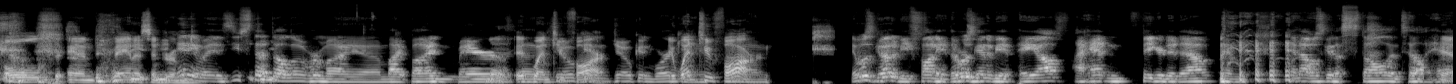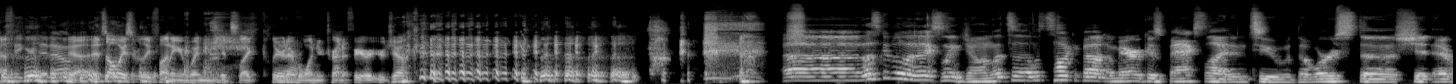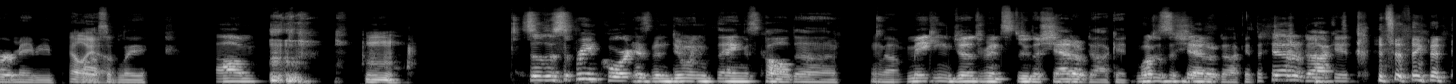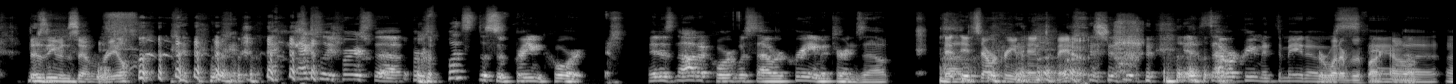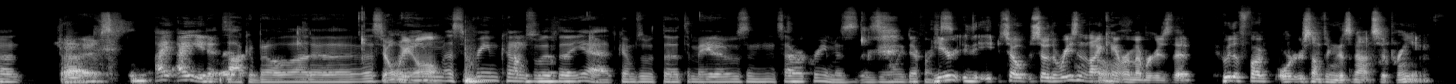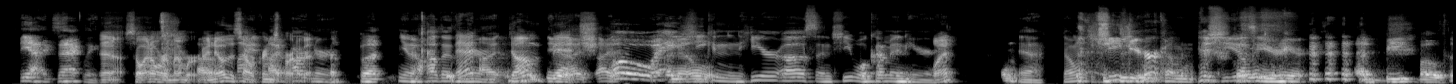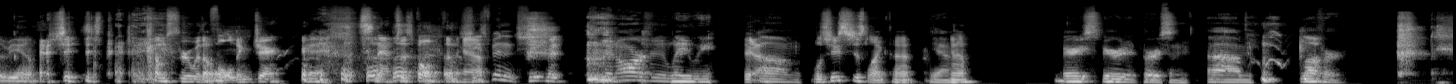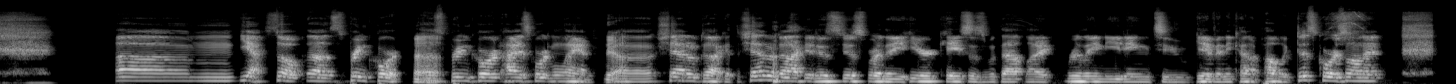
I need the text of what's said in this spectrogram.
old and Vanna syndrome. Anyways, you stepped all over my uh, my Biden mayor. Yeah, it uh, went too far. Joking, working. It went too far. Um, it was gonna be funny. There was gonna be a payoff. I hadn't figured it out, and, and I was gonna stall until I had Yeah. figured it out. yeah, it's always really funny when it's like clear to everyone you're trying to figure out your joke. Uh, let's go to the next link, John. Let's uh, let's talk about America's backslide into the worst uh, shit ever, maybe Hell yeah. possibly. Um, Mm. so the Supreme Court has been doing things called uh, uh, making judgments through the shadow docket. What is the shadow docket? The shadow docket. It's a thing that doesn't even sound real. Actually, first, uh, first, what's the Supreme Court? It is not a court with sour cream. It turns out. It- it's sour cream and tomatoes. yeah, sour cream and tomatoes, Or whatever the fuck, I And, don't uh, uh, Chives. I, I eat at Taco Bell a lot. Uh, a Don't we all? A supreme comes with uh, yeah, it comes with uh, tomatoes and sour cream is, is the only difference. Here, so so the reason that I Oh. can't remember is that who the fuck orders something that's not supreme? yeah, exactly. Yeah, so I don't remember. I know the sour my, cream's part partner, of it. but you know, other than That- her. I- Dumb yeah, bitch. I- I- oh, hey, she can hear us and she will come in here. What? Yeah, don't. Did she hear? Coming, she coming is here. here and beat both of you. she just comes through with a folding chair, Yeah. snaps us both in She's half. been she's been been arguing lately. Yeah. Um, Well, she's just like that. yeah, You know? very spirited person. Um, love her. Um, yeah. So, uh, Supreme Court, uh, Uh-huh. Supreme Court, highest court in the land. Yeah. Uh, shadow docket. The shadow docket is just where they hear cases without like really needing to give any kind of public discourse on it.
